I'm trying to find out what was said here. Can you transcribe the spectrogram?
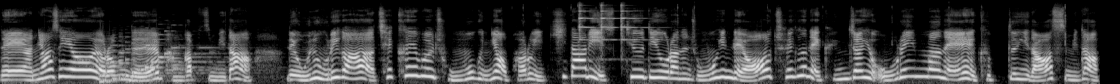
네, 안녕하세요. 여러분들 반갑습니다. 네, 오늘 우리가 체크해볼 종목은요. 바로 이 키다리 스튜디오라는 종목인데요. 최근에 굉장히 오랜만에 급등이 나왔습니다.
